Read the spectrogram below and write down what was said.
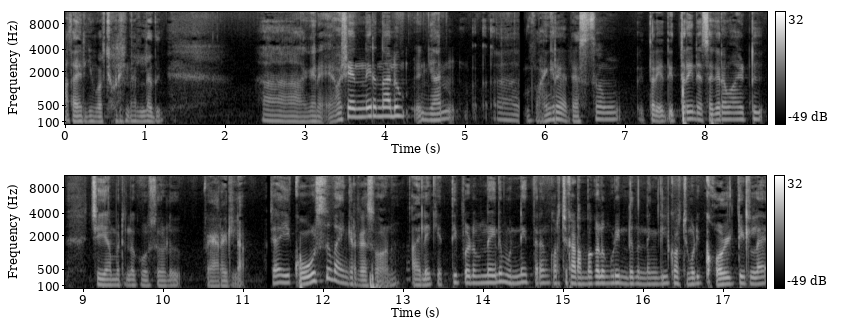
അതായിരിക്കും കുറച്ചുകൂടി നല്ലത്. അങ്ങനെ. പക്ഷെ എന്നിരുന്നാലും ഞാൻ ഭയങ്കര രസം ഇത്ര ഇത്രയും രസകരമായിട്ട് ചെയ്യാൻ പറ്റുന്ന കോഴ്സുകൾ വേറെ ഇല്ല. പക്ഷേ ഈ കോഴ്സ് ഭയങ്കര രസമാണ്. അതിലേക്ക് എത്തിപ്പെടുന്നതിന് മുന്നേ ഇത്തരം കുറച്ച് കടമ്പകളും കൂടി ഉണ്ടെന്നുണ്ടെങ്കിൽ കുറച്ചും കൂടി ക്വാളിറ്റി ഉള്ള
